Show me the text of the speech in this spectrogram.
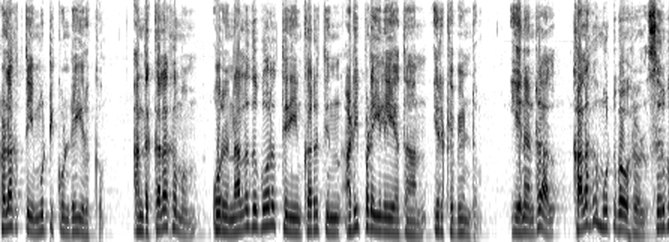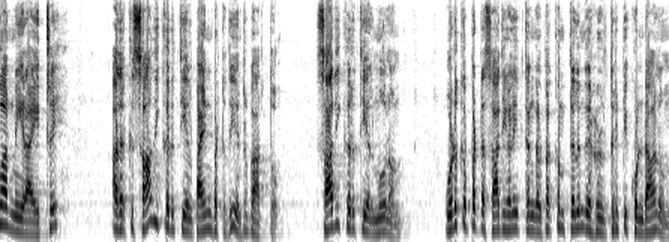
கழகத்தை மூட்டிக்கொண்டே இருக்கும். அந்த கலகமும் ஒரு நல்லது போல தெரியும் கருத்தின் அடிப்படையிலேயே தான் இருக்க வேண்டும். ஏனென்றால் கலகம் மூட்டுபவர்கள் சிறுபான்மையராயிற்றே அதற்கு சாதி கருத்தியல் பயன்பட்டது என்று பார்த்தோம். சாதி கருத்தியல் மூலம் ஒடுக்கப்பட்ட சாதிகளை தங்கள் பக்கம் தெலுங்கர்கள் திருப்பிக் கொண்டாலும்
